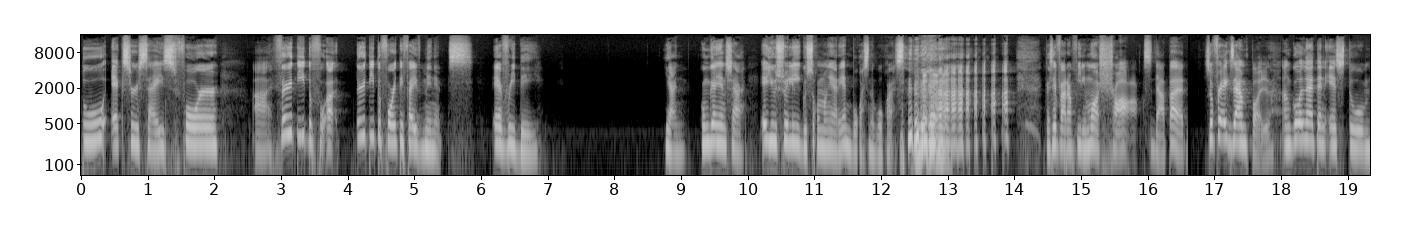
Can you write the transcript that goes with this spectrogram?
to exercise for uh, 30 to uh, 30 to 45 minutes every day. Yan. Kung ganyan siya. Eh usually gusto kong mangyari yan bukas na bukas. Kasi parang feel mo, shocks, dapat. So for example, ang goal natin is to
